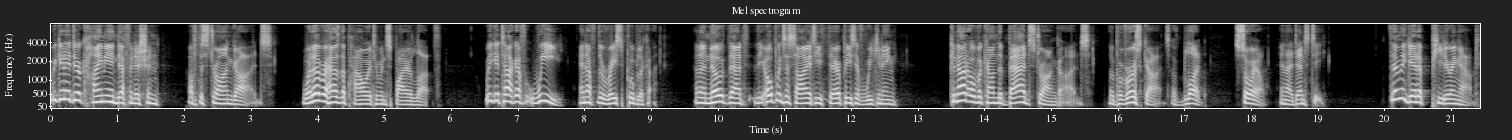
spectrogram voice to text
We get a Durkheimian definition of the strong gods, whatever has the power to inspire love. We get talk of we and of the res publica, and a note that the open society therapies of weakening cannot overcome the bad strong gods, the perverse gods of blood, soil, and identity. Then we get a petering out,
